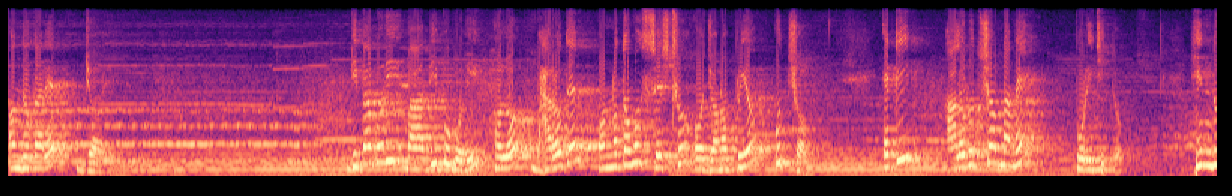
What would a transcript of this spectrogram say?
অন্ধকারের জয়। দীপাবলি বা দীপাবলি হল ভারতের অন্যতম শ্রেষ্ঠ ও জনপ্রিয় উৎসব। এটি আলোর উৎসব নামে পরিচিত। হিন্দু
